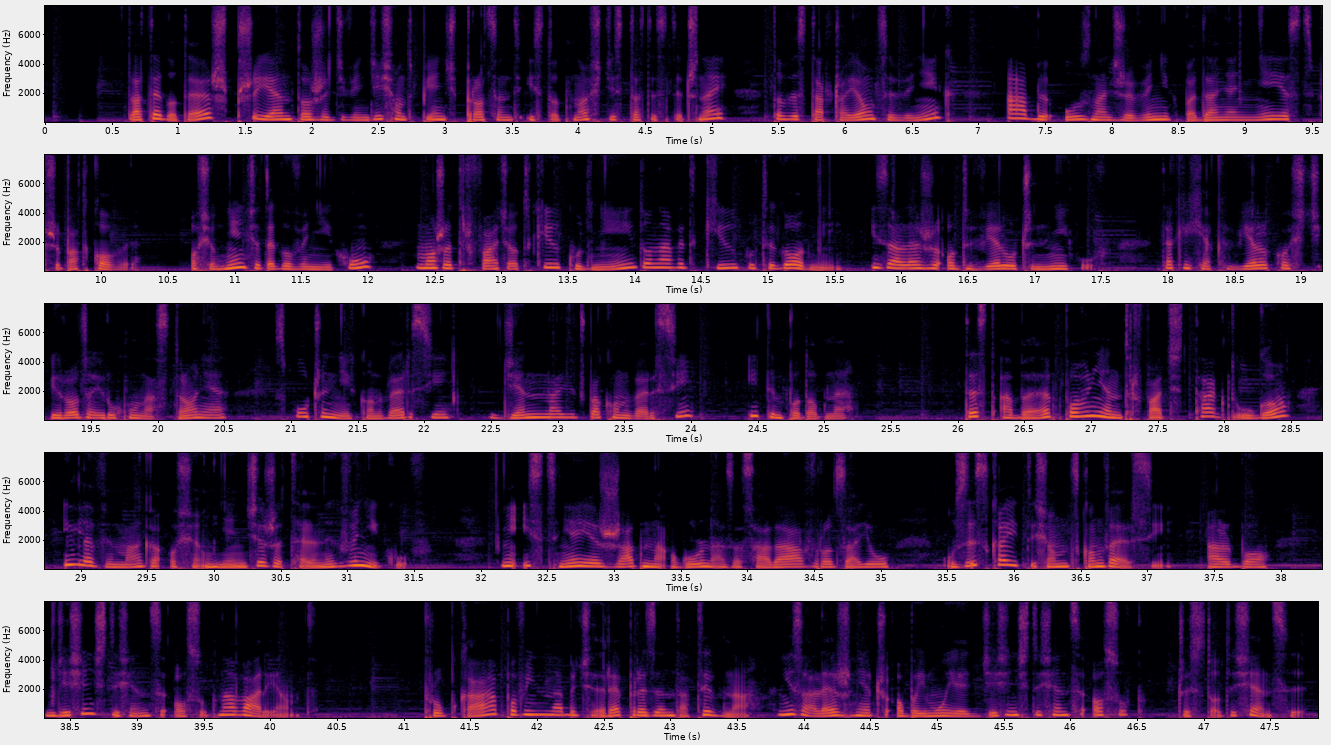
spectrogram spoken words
Dlatego też przyjęto, że 95% istotności statystycznej to wystarczający wynik, aby uznać, że wynik badania nie jest przypadkowy. Osiągnięcie tego wyniku może trwać od kilku dni do nawet kilku tygodni i zależy od wielu czynników, takich jak wielkość i rodzaj ruchu na stronie, współczynnik konwersji, dzienna liczba konwersji i tym podobne. Test AB powinien trwać tak długo, ile wymaga osiągnięcie rzetelnych wyników. Nie istnieje żadna ogólna zasada w rodzaju uzyskaj 1000 konwersji albo 10 tysięcy osób na wariant. Próbka powinna być reprezentatywna, niezależnie czy obejmuje 10 tysięcy osób czy 100 tysięcy.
